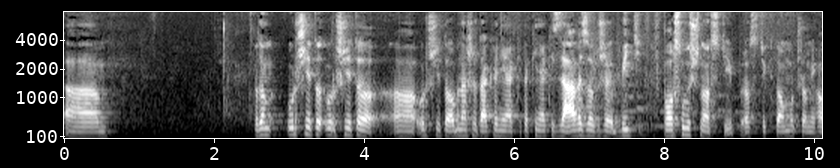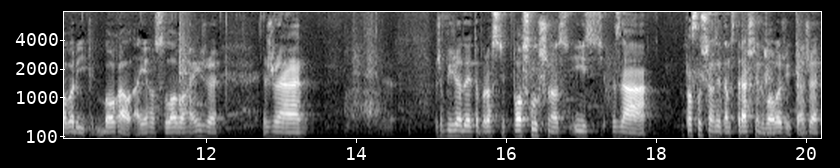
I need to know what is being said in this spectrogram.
A, potom určite to, určite to, uh, určite to obnáša také nejaký, taký nejaký záväzok, že byť v poslušnosti proste k tomu, čo mi hovorí Boh a jeho slovo, hej, že, že, že vyžaduje to proste poslušnosť ísť za... Poslušnosť je tam strašne dôležitá, že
